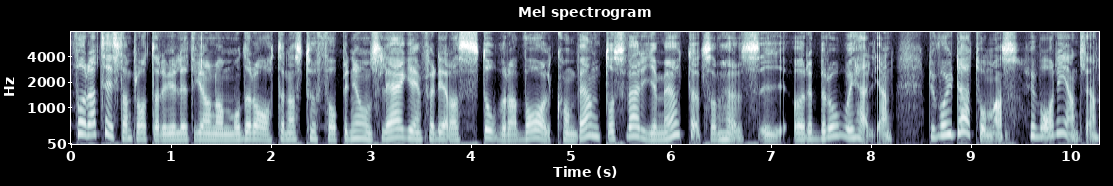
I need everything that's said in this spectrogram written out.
Förra tisdagen pratade vi lite grann om Moderaternas tuffa opinionsläge inför deras stora valkonvent och Sverigemötet som hölls i Örebro i helgen. Du var ju där Thomas, hur var det egentligen?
